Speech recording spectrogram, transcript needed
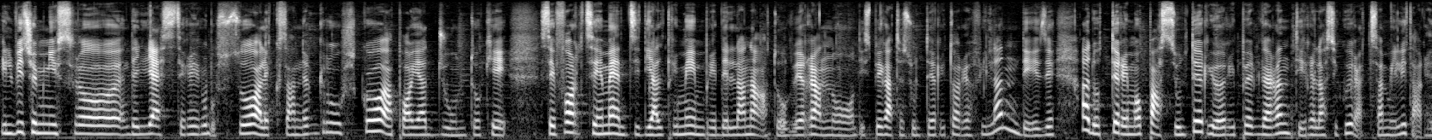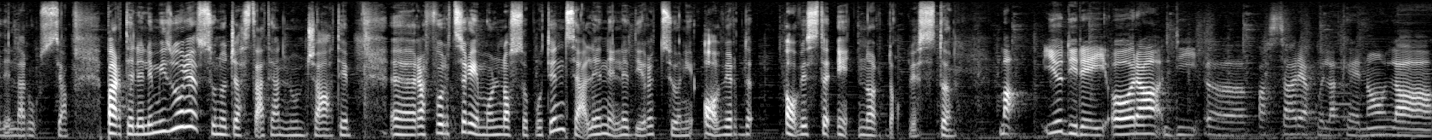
Il vice ministro degli esteri russo, Alexander Grushko, ha poi aggiunto che se forze e mezzi di altri membri della Nato verranno dispiegate sul territorio finlandese, adotteremo passi ulteriori per garantire la sicurezza militare della Russia. Parte delle misure sono già state annunciate. Eh, rafforzeremo il nostro potenziale nelle direzioni overd, ovest e nord-ovest. Ma io direi ora di uh, passare a quella che è no, la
